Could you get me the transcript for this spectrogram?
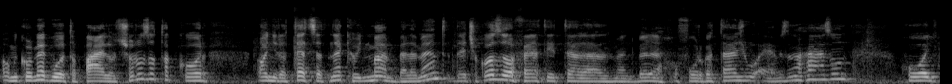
amikor megvolt a pilot sorozat, akkor annyira tetszett neki, hogy már belement, de csak azzal a feltétellel ment bele a forgatásba ezen a házon, hogy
